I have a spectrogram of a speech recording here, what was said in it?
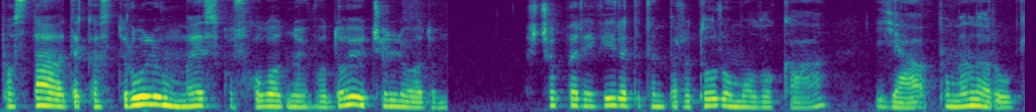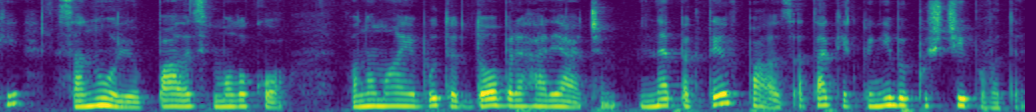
поставити каструлю в миску з холодною водою чи льодом. Щоб перевірити температуру молока, я помила руки, занурюю палець в молоко. Воно має бути добре гарячим, не пекти в палець, а так, якби ніби пощіпувати.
